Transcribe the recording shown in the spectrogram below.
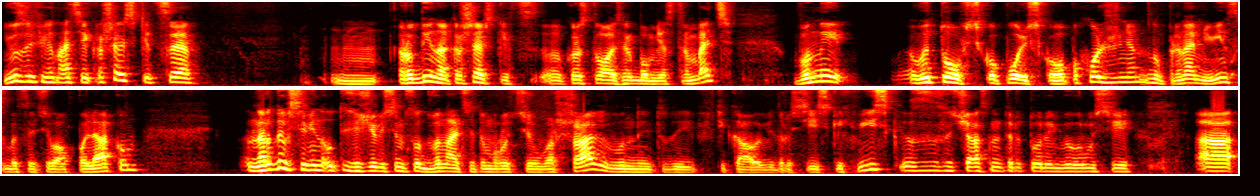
Юзеф Ігнацій Крашевський це родина Крашевських е, користувалась гербом Ястрембець. Вони литовсько-польського походження, ну, принаймні він себе асоціював поляком. Народився він у 1812 році у Варшаві. Вони туди втікали від російських військ з сучасної території Білорусі. А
